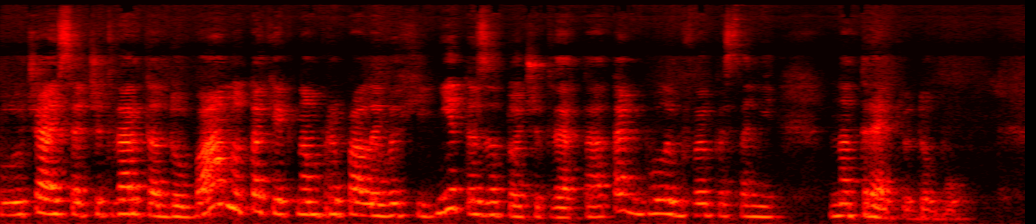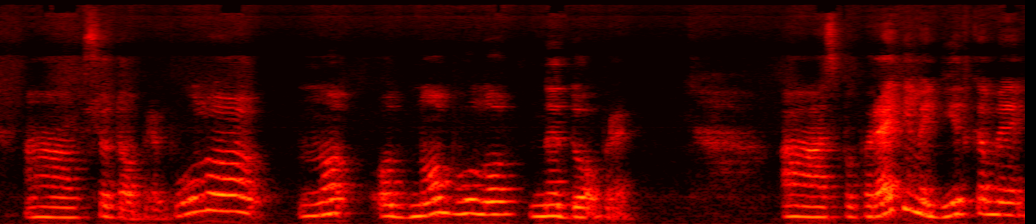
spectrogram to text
виходить четверта доба, ну так як нам припали вихідні, то зато четверта, а так були б виписані на третю добу. А, все добре було, але одно було недобре. А з попередніми дітками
